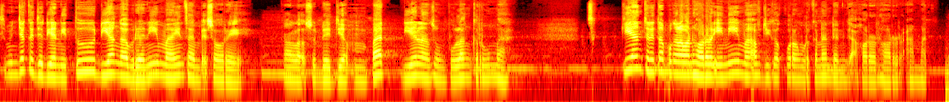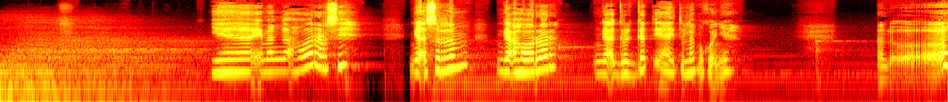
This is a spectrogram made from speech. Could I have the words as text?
Semenjak kejadian itu dia gak berani main sampai sore. Kalau sudah jam 4 dia langsung pulang ke rumah. Sekian cerita pengalaman horor ini. Maaf jika kurang berkenan dan gak horor-horor amat. Ya emang gak horor sih. Gak serem, gak horor, gak greget ya itulah pokoknya. Aduh.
